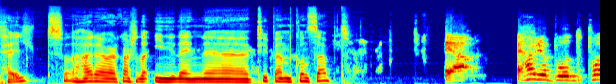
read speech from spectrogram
telt. Så det her er vel kanskje da inn i den eh, typen konsept? Ja, jeg har jo bodd på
